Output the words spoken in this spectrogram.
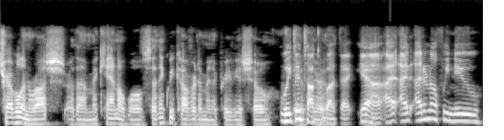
Treble and Rush are the Mechano Wolves. I think we covered them in a previous show. We did They're- talk they're- about that. Yeah, I, I I don't know if we knew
